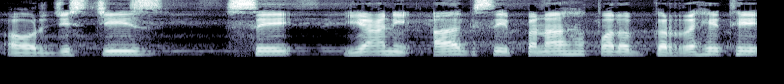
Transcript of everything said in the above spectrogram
اور جس چیز سے یعنی آگ سے پناہ طلب کر رہے تھے،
